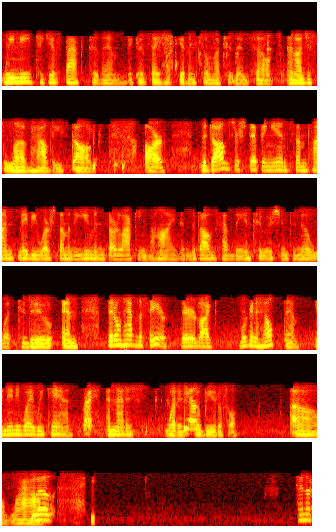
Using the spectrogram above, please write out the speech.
we need to give back to them because they have given so much of themselves and I just love how these dogs are the dogs are stepping in sometimes maybe where some of the humans are lacking behind and the dogs have the intuition to know what to do and they don't have the fear. They're like we're going to help them in any way we can. Right. And that is what is yeah. so beautiful. Oh wow. Well and I,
